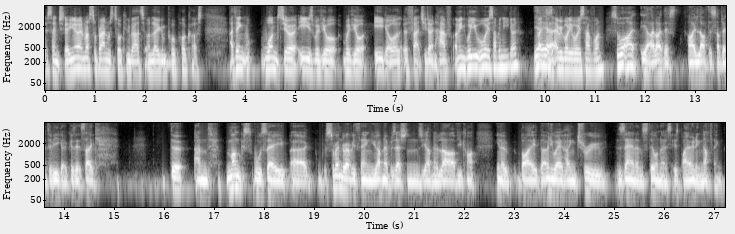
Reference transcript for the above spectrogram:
essentially. You know, when Russell Brand was talking about it on Logan Paul podcast, I think w- once you're at ease with your with your ego or the fact you don't have. I mean, will you always have an ego? Yeah, like, Does yeah. everybody always have one? So what I yeah I like this. I love the subject of ego because it's like the and monks will say uh, surrender everything. You have no possessions. You have no love. You can't. You know, by the only way of having true zen and stillness is by owning nothing,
